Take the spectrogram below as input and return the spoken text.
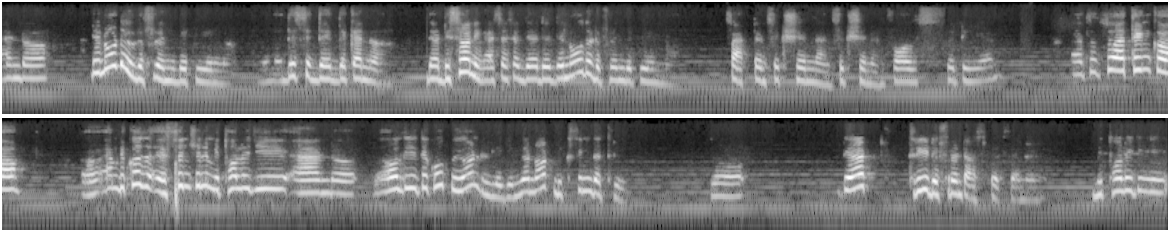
and uh, they know the difference between uh, this. They, they can uh, they are discerning. As I said, they, they, they know the difference between uh, fact and fiction, and fiction and falsity, and, and so, I think. And because essentially mythology and all these they go beyond religion we are not mixing the three so they are three different aspects. I mean mythology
